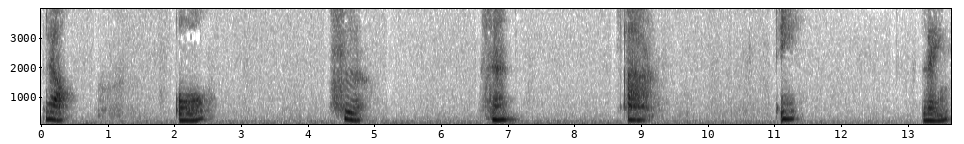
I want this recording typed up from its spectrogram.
六。五、四、三、二、一、零。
